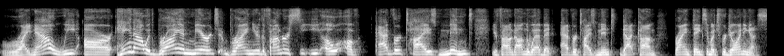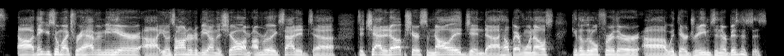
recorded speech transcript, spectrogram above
Right now, we are hanging out with Brian Meert. Brian, you're the founder, CEO of AdvertiseMint. You're found on the web at advertisemint.com. Brian, thanks so much for joining us. Uh, thank you so much for having me here. Uh, you know, it's an honor to be on the show. I'm, I'm really excited to, to chat it up, share some knowledge, and uh, help everyone else get a little further uh, with their dreams and their businesses.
